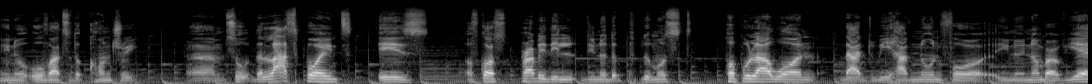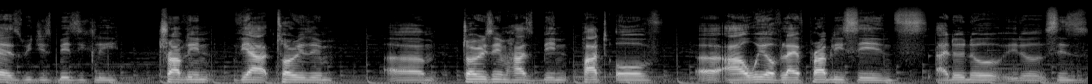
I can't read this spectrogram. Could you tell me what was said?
you know, over to the country. Um, so the last point is, of course, probably the you know the the most popular one that we have known for you know a number of years, which is basically traveling via tourism. Um, tourism has been part of uh, our way of life probably since I don't know, you know, since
